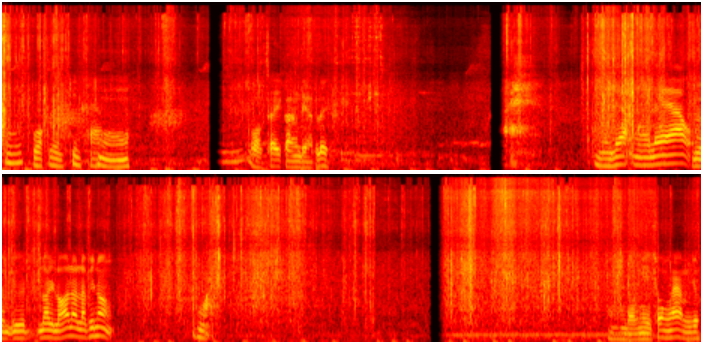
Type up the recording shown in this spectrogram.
โอ้ยปวกเหลืองกินขาวออกใส่กลางแดดเลยเมื่อยแล้วเมื่อยแล้ว เริ่มอืดลอยล้อแล้วล่ะพี่น้องหัวอ่าดอกนี้ช่องงามอยู่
